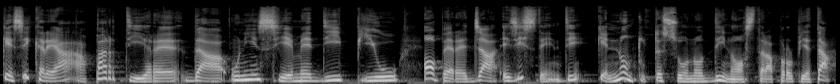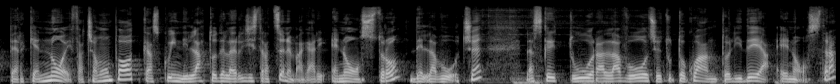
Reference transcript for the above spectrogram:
che si crea a partire da un insieme di più opere già esistenti che non tutte sono di nostra proprietà, perché noi facciamo un podcast, quindi l'atto della registrazione magari è nostro, della voce, la scrittura, la voce, tutto quanto, l'idea è nostra,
